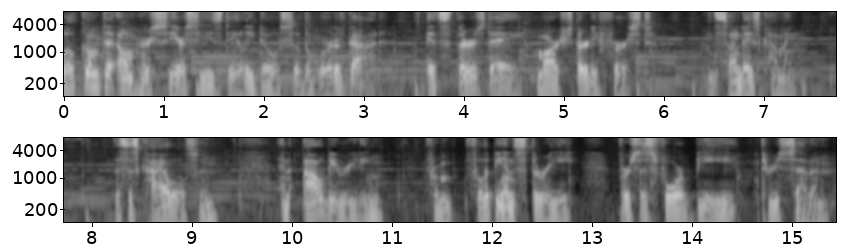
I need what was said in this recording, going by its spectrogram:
Welcome to Elmhurst CRC's daily dose of the Word of God. It's Thursday, March 31st, and Sunday's coming. This is Kyle Olson, and I'll be reading from Philippians 3, verses 4b through 7.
